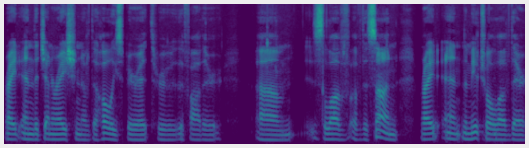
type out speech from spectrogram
right, and the generation of the Holy Spirit through the Father. Um, love of the Son, right, and the mutual love there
